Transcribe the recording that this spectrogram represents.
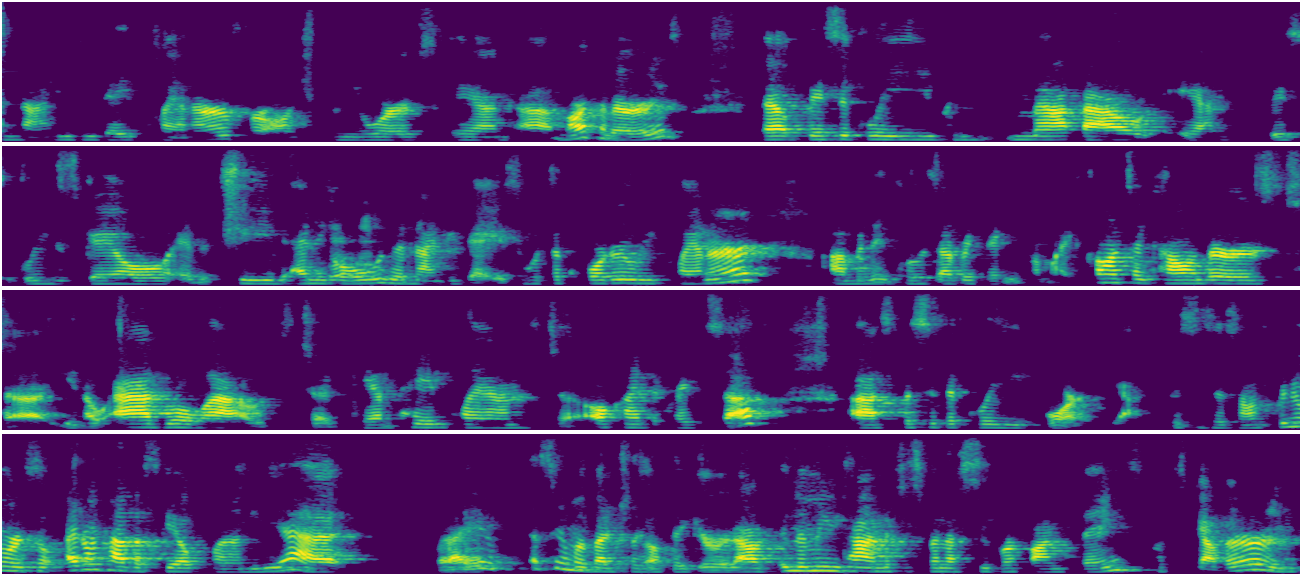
a 90 day planner for entrepreneurs and uh, marketers that basically you can map out and basically scale and achieve any goal within 90 days. So it's a quarterly planner um, and it includes everything from like content calendars to you know ad rollouts to campaign plans to all kinds of great stuff, uh, specifically for yeah businesses and entrepreneurs. So I don't have a scale plan yet, but I assume eventually I'll figure it out. In the meantime, it's just been a super fun thing to put together and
